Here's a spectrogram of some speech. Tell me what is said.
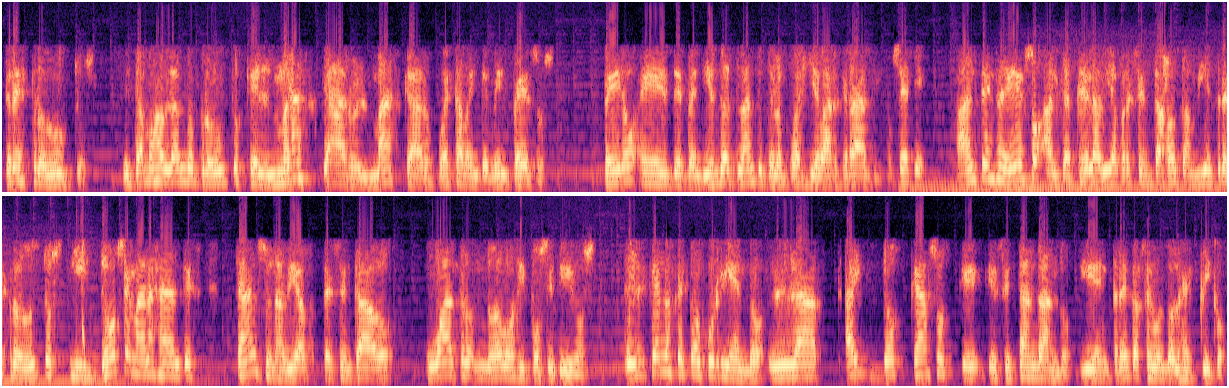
tres productos. Estamos hablando de productos que el más caro, el más caro, cuesta 20 mil pesos. Pero eh, dependiendo del plan, tú te lo puedes llevar gratis. O sea que antes de eso, Alcatel había presentado también tres productos y dos semanas antes, Samsung había presentado cuatro nuevos dispositivos. ¿Qué es lo que está ocurriendo? La, hay dos casos que, que se están dando y en 30 segundos les explico.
